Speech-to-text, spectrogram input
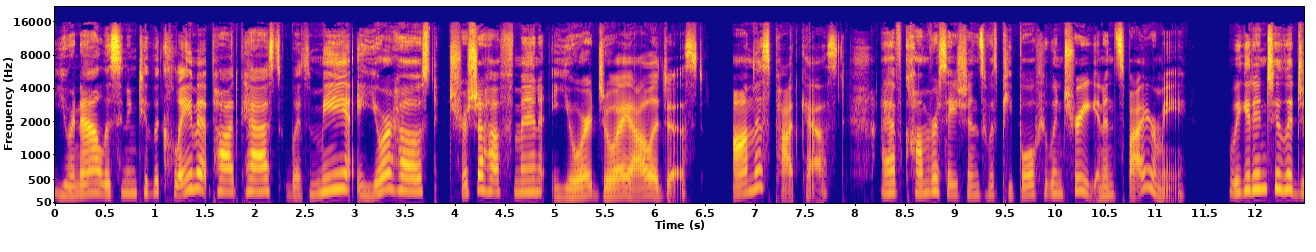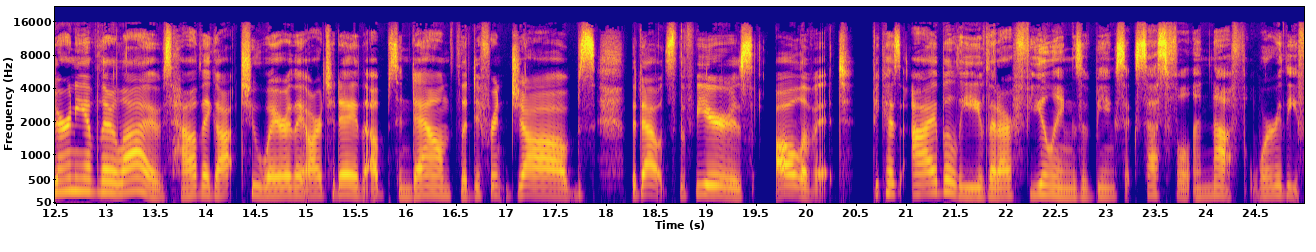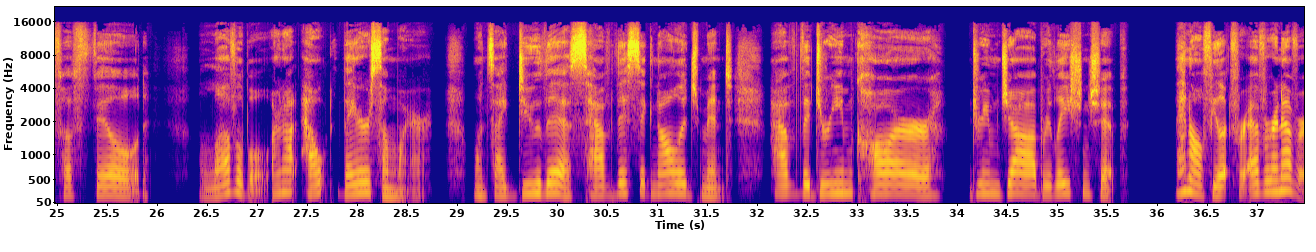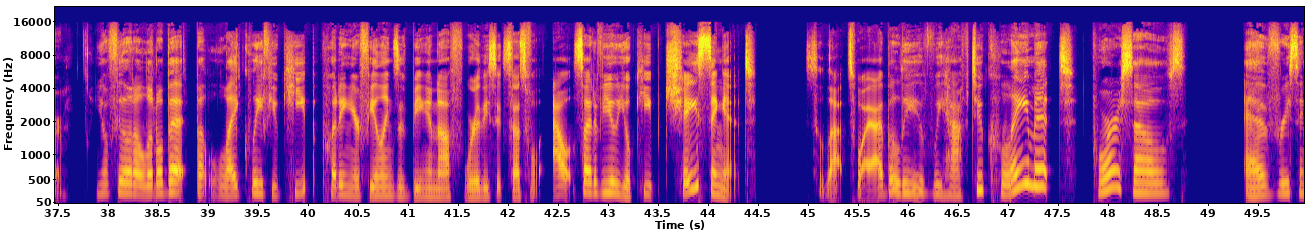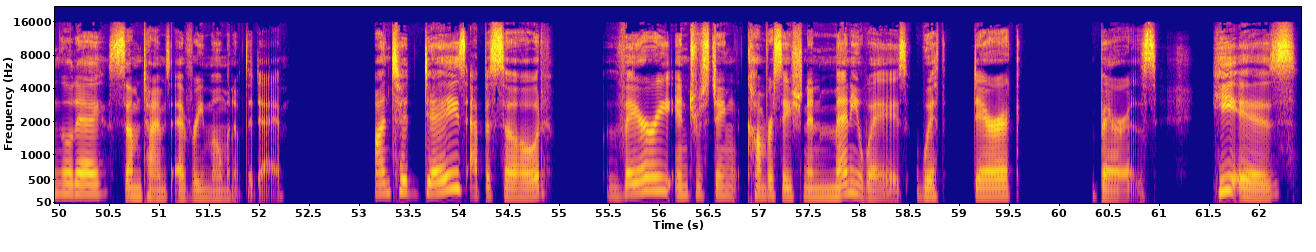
You are now listening to the Claim It podcast with me, your host, Tricia Huffman, your joyologist. On this podcast, I have conversations with people who intrigue and inspire me. We get into the journey of their lives, how they got to where they are today, the ups and downs, the different jobs, the doubts, the fears, all of it. Because I believe that our feelings of being successful, enough, worthy, fulfilled, lovable are not out there somewhere. Once I do this, have this acknowledgement, have the dream car, dream job, relationship, then I'll feel it forever and ever. You'll feel it a little bit, but likely if you keep putting your feelings of being enough, worthy, successful outside of you, you'll keep chasing it. So that's why I believe we have to claim it for ourselves every single day, sometimes every moment of the day. On today's episode, very interesting conversation in many ways with Derek Beres. He is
